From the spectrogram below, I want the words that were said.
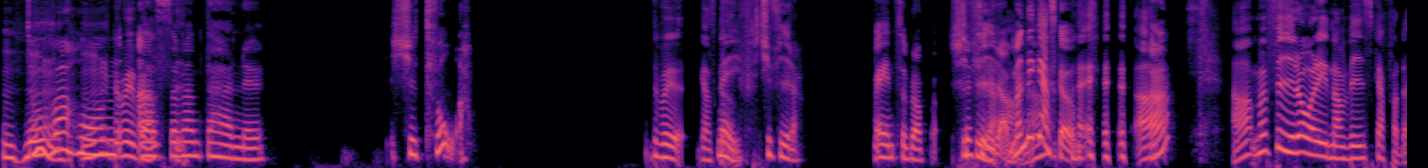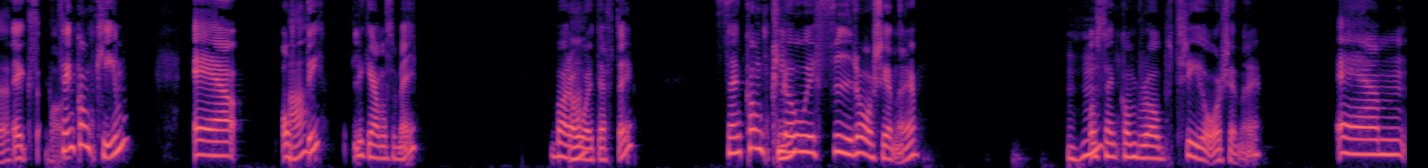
Då Mhm. var hon, Mm, var alltså vänta här nu, 22. Det var ju ganska Nej, ungt. 24. Jag är inte så bra på 24, ja, men det är ja. ganska ungt. ja. Ja, Ja, men fyra år innan vi skaffade. exakt. barn. Sen kom Kim, eh, 80, lika gammal som mig. Bara Ja. året efter. Sen kom Chloe fyra år senare. Mhm. Och sen kom Rob tre år senare. Um,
